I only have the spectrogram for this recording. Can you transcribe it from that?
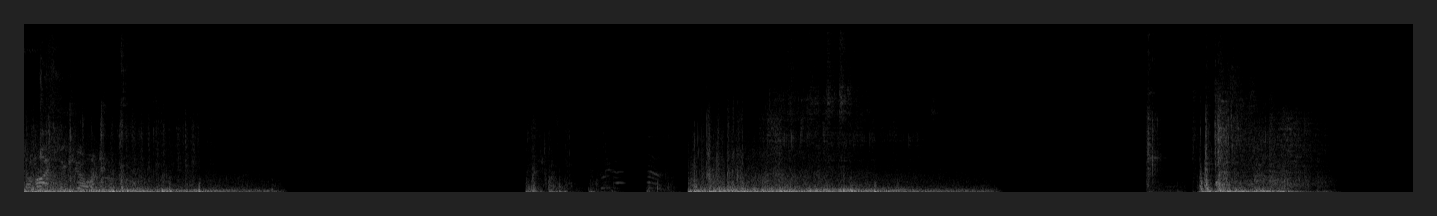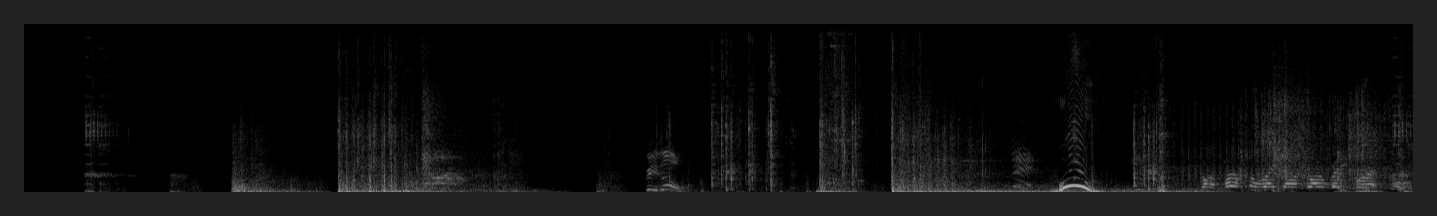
Device secured. Reload. Woo! Got a personal radar drone ready for escort.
